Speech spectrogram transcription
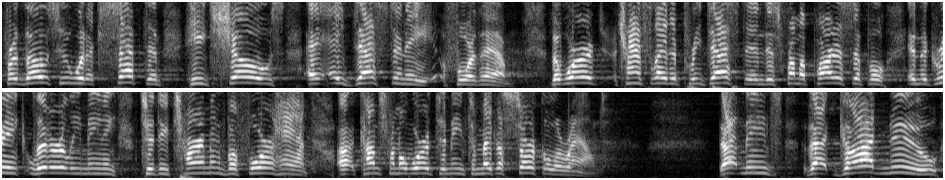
for those who would accept Him. He chose a, a destiny for them. The word translated predestined is from a participle in the Greek, literally meaning to determine beforehand. Uh, comes from a word to mean to make a circle around. That means that God knew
